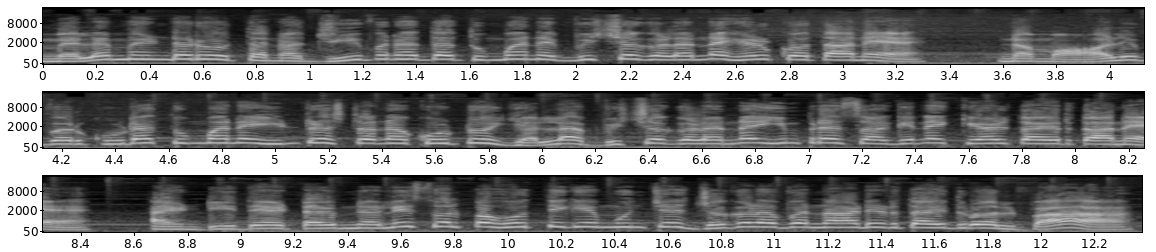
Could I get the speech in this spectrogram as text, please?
ಮೆಲೆಮೆಂಡರು ತನ್ನ ಜೀವನದ ತುಂಬಾನೇ ವಿಷಯಗಳನ್ನ ಹೇಳ್ಕೊತಾನೆ. ನಮ್ಮ ಆಲಿವರ್ ಕೂಡ ತುಂಬಾನೇ ಇಂಟ್ರೆಸ್ಟ್ ಅನ್ನ ಕೊಟ್ಟು ಎಲ್ಲಾ ವಿಷಯಗಳನ್ನ ಇಂಪ್ರೆಸ್ ಆಗಿನೇ ಕೇಳ್ತಾ ಇರ್ತಾನೆ. ಅಂಡ್ ಇದೇ ಟೈಮ್ನಲ್ಲಿ ಸ್ವಲ್ಪ ಹೊತ್ತಿಗೆ ಮುಂಚೆ ಜಗಳವನ್ನ ಆಡಿರ್ತಾ ಇದ್ರು ಅಲ್ವಾ?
